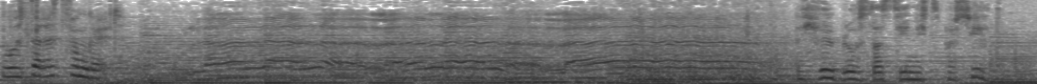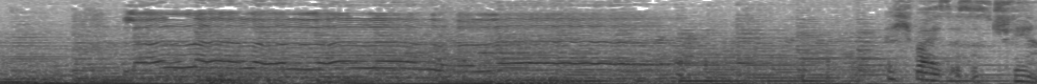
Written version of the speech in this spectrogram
Wo ist der Rest vom Geld? Ich will bloß, dass dir nichts passiert. Ich weiß, es ist schwer.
